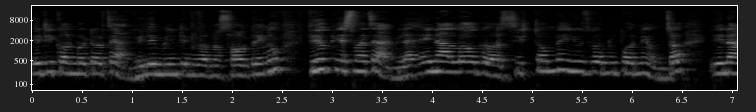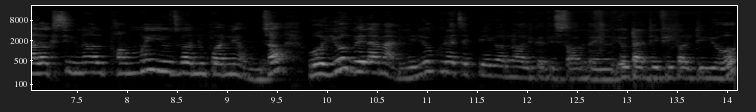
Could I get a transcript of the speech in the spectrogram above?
एडी कन्भर्टर चाहिँ हामीले मेन्टेन गर्न सक्दैनौँ। त्यो केसमा चाहिँ हामीलाई एनालग सिस्टम नै युज गर्नुपर्ने हुन्छ। एनालग सिग्नल फर्ममै युज गर्नुपर्ने हुन्छ। हो यो बेलामा हामीले यो कुरा चाहिँ पे गर्न अलिकति सक्दैनौँ। एउटा डिफिकल्टी यो हो।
